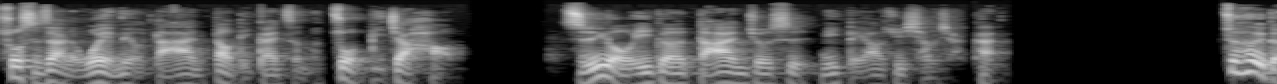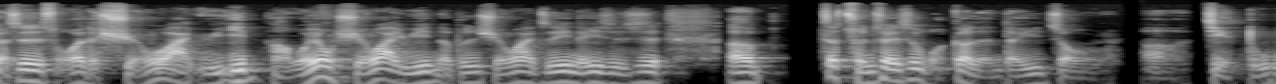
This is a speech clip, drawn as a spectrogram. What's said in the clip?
说实在的，我也没有答案，到底该怎么做比较好。只有一个答案，就是你得要去想想看。最后一个是所谓的弦外余音啊，我用弦外余音而不是弦外之音的意思是，呃，这纯粹是我个人的一种呃解读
